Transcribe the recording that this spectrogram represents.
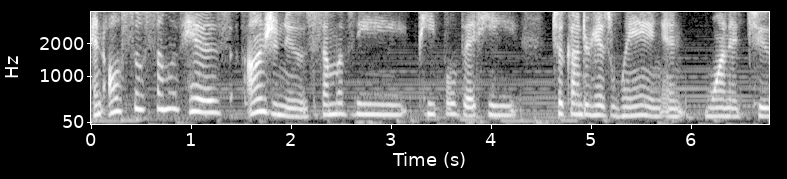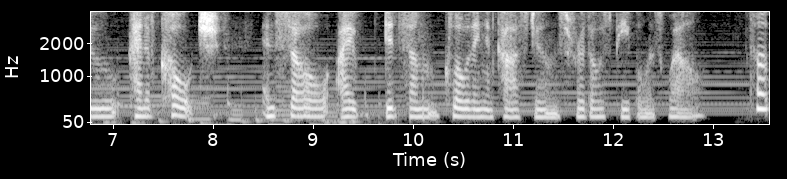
and also some of his ingenues, some of the people that he took under his wing and wanted to kind of coach. And so I did some clothing and costumes for those people as well. So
